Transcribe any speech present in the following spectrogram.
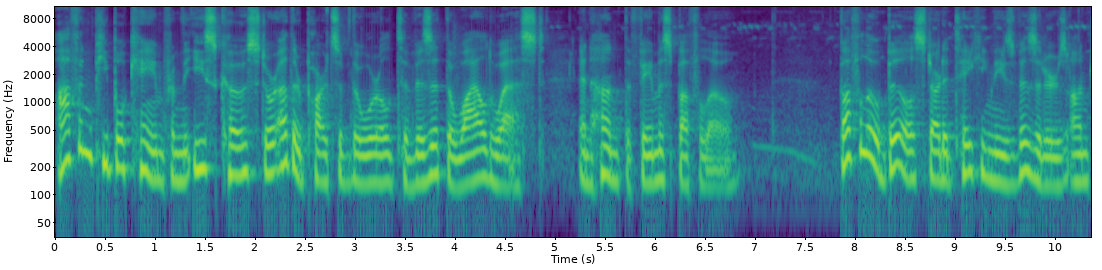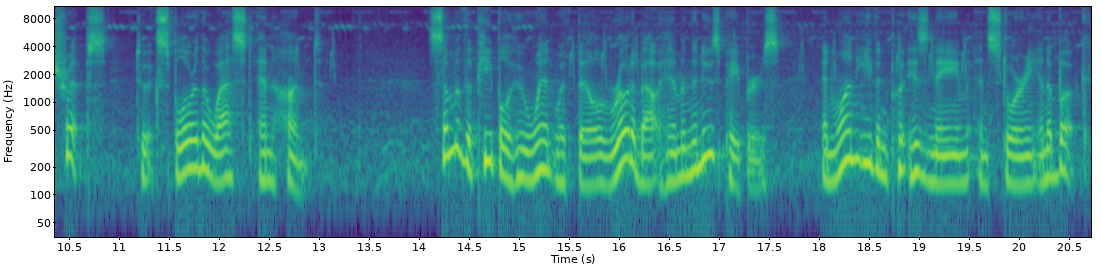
Often people came from the East Coast or other parts of the world to visit the Wild West and hunt the famous buffalo. Buffalo Bill started taking these visitors on trips to explore the West and hunt. Some of the people who went with Bill wrote about him in the newspapers, and one even put his name and story in a book.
